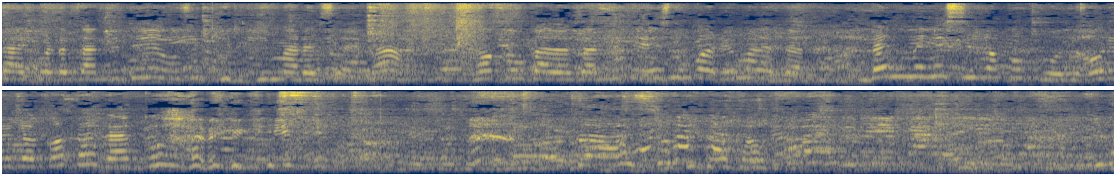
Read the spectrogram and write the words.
साइडबाट जान्दै थिएँ उसो खिड्कीमा रहेछ होइन। ठक्क उकालो जान्दै थिएँ यस्तो पऱ्यो मलाई त। बिहान बिहानै सिरको खोल ओरेर कता गएको अरे कि? किन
